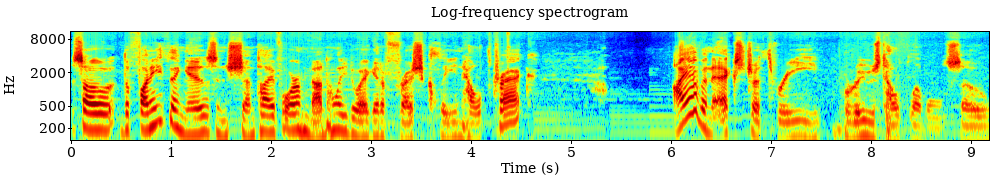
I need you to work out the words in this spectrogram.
So the funny thing is, in Shintai form, not only do I get a fresh, clean health track, I have an extra three bruised health levels. So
